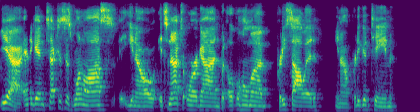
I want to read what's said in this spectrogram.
Yeah, and again, Texas is one loss. You know, it's not to Oregon, but Oklahoma pretty solid. You know, pretty good team.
